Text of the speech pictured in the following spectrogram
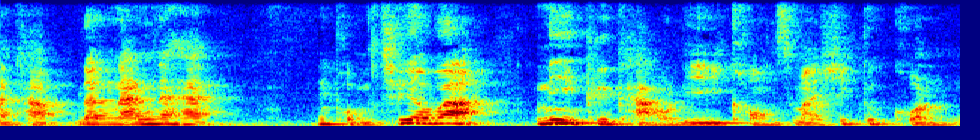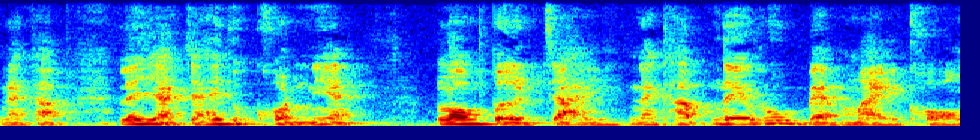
นะครับดังนั้นนะฮะผมเชื่อว่านี่คือข่าวดีของสมาชิกทุกคนนะครับ และอยากจะให้ทุกคนเนี่ยลองเปิดใจนะครับในรูปแบบใหม่ของ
